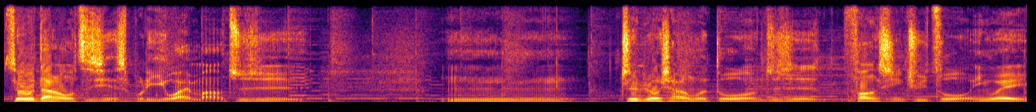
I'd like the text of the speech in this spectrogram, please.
所以，我当然我自己也是不例外嘛，就是，嗯，就不用想那么多，就是放心去做，因为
